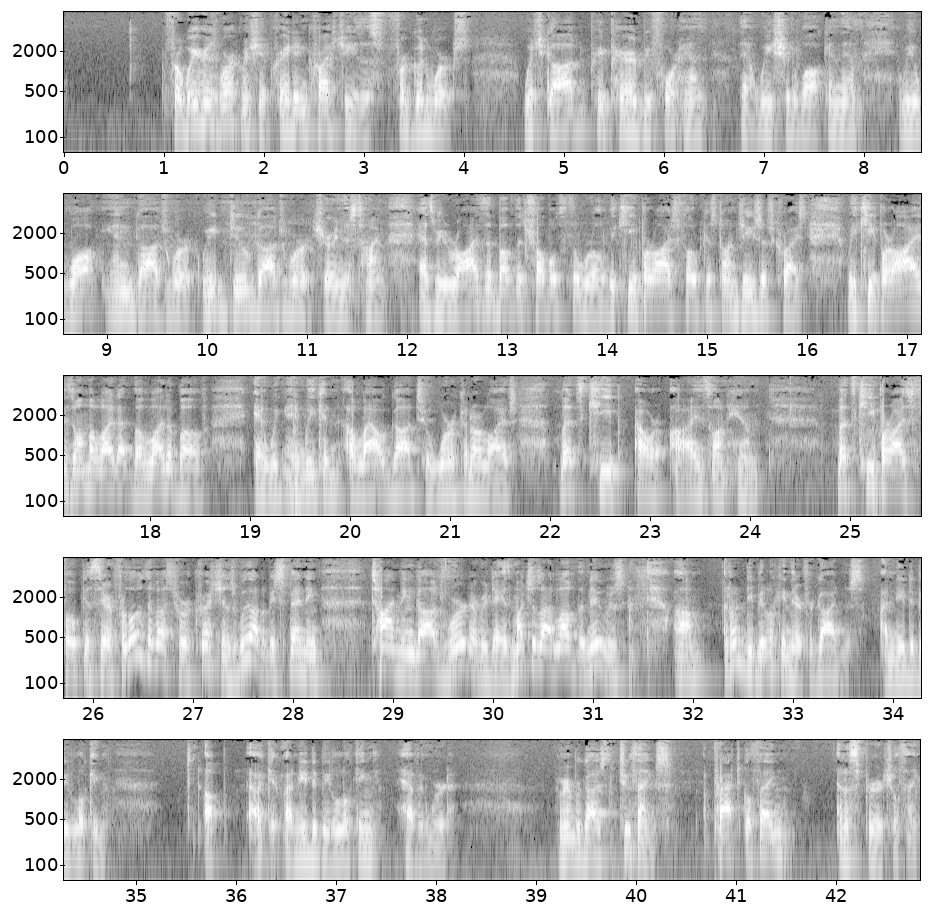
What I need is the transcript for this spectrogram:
for we are his workmanship, created in Christ Jesus for good works, which God prepared beforehand that we should walk in them. We walk in God's work. We do God's work during this time. As we rise above the troubles of the world, we keep our eyes focused on Jesus Christ. We keep our eyes on the light, the light above, and we, and we can allow God to work in our lives. Let's keep our eyes on Him. Let's keep our eyes focused there. For those of us who are Christians, we ought to be spending time in God's Word every day. As much as I love the news, um, I don't need to be looking there for guidance. I need to be looking up I need to be looking heavenward. Remember, guys, two things a practical thing and a spiritual thing.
